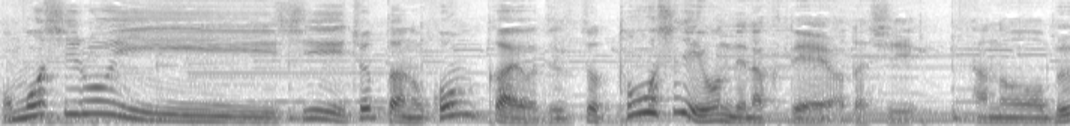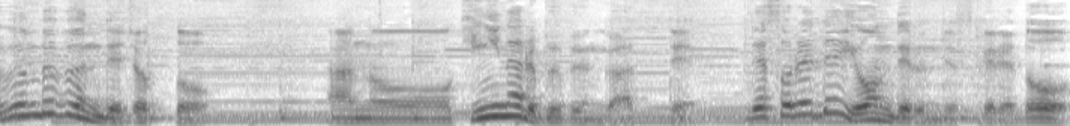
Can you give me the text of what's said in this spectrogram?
面白いし、ちょっとあの、今回はちょっと投資で読んでなくて、私。あの、部分部分でちょっと、あの気になる部分があって。でそれで読んでるんですけれど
